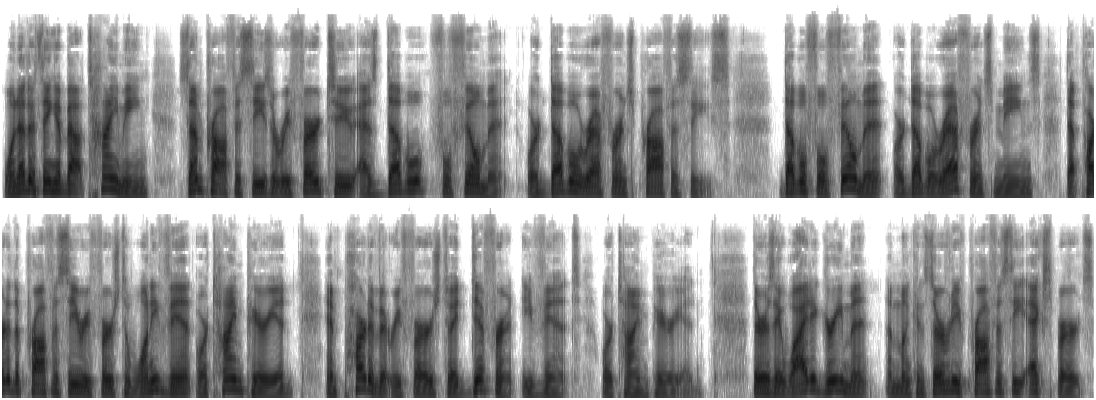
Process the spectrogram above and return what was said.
One other thing about timing, some prophecies are referred to as double fulfillment or double reference prophecies. Double fulfillment or double reference means that part of the prophecy refers to one event or time period, and part of it refers to a different event or time period. There is a wide agreement among conservative prophecy experts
